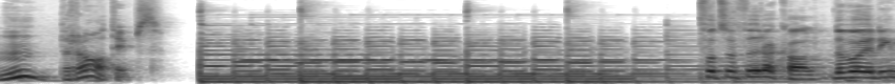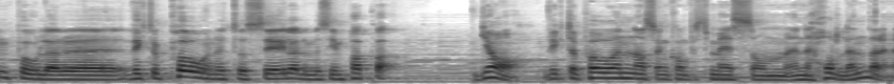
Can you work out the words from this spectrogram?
Mm, bra tips. 2004 Karl, då var ju din polare Victor Poen ute och seglade med sin pappa. Ja, Victor Poen, alltså en kompis med mig som en holländare.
